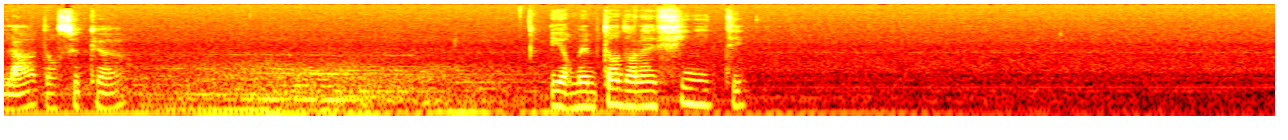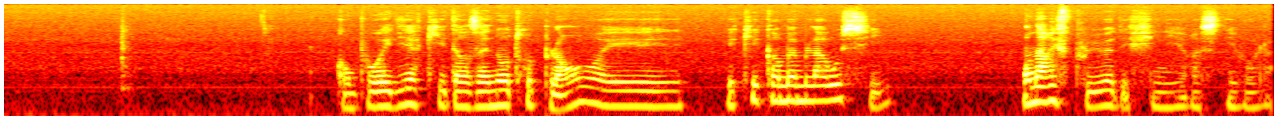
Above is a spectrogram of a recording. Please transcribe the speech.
Là, dans ce cœur. Et en même temps dans l'infinité. Qu'on pourrait dire qui est dans un autre plan et, qui est quand même là aussi. On n'arrive plus à définir à ce niveau-là.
